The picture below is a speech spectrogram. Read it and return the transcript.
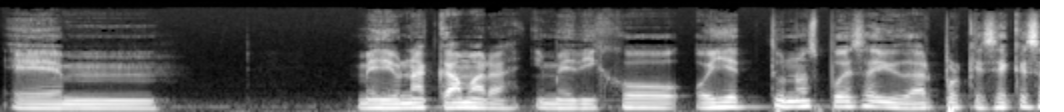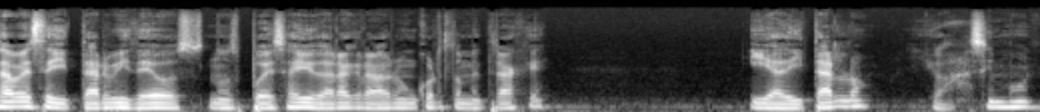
em, me dio una cámara y me dijo, oye, tú nos puedes ayudar porque sé que sabes editar videos, nos puedes ayudar a grabar un cortometraje y editarlo. Y yo, ah, Simón.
